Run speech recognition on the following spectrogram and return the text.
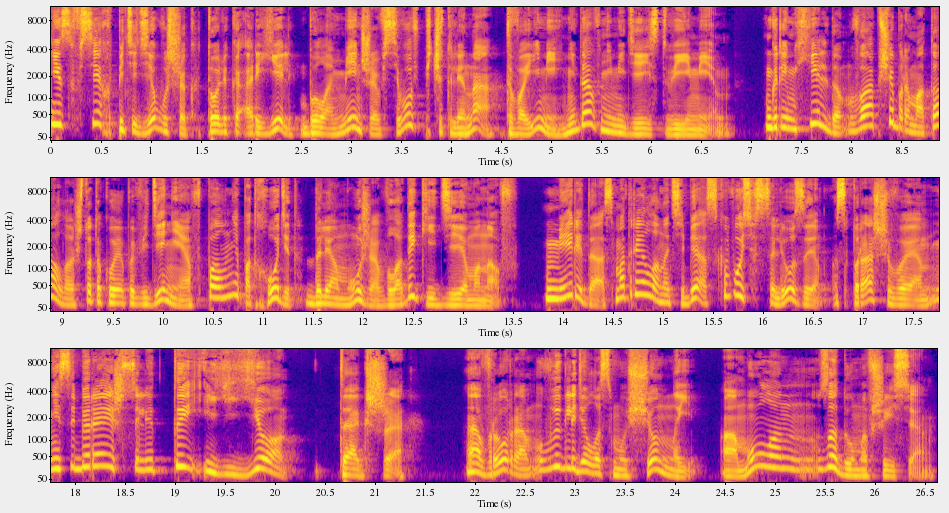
Из всех пяти девушек только Ариэль была меньше всего впечатлена твоими недавними действиями. Гримхельда вообще бормотала, что такое поведение вполне подходит для мужа владыки демонов. Мерида смотрела на тебя сквозь слезы, спрашивая, не собираешься ли ты ее так же. Аврора выглядела смущенной, а Мулан задумавшийся.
